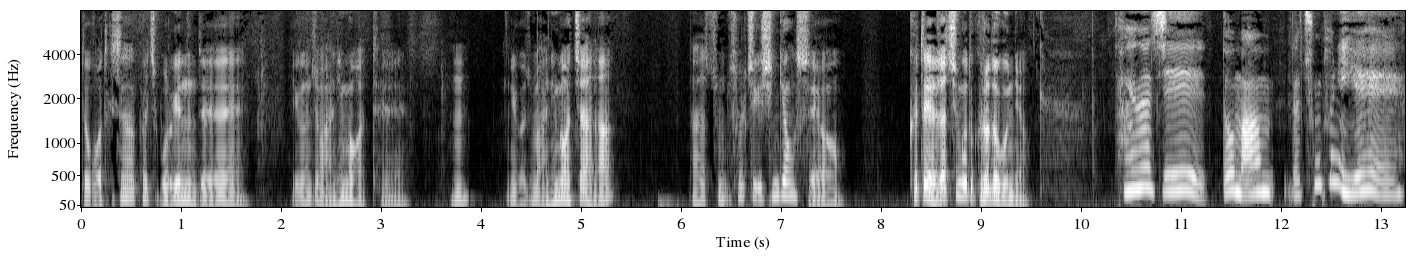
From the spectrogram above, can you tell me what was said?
너가 어떻게 생각할지 모르겠는데 이건 좀 아닌 것 같아. 응? 이거 좀 아닌 것 같지 않아? 나 좀 솔직히 신경 쓰여. 그때 여자친구도 그러더군요. 당연하지. 너 마음 나 충분히 이해해.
